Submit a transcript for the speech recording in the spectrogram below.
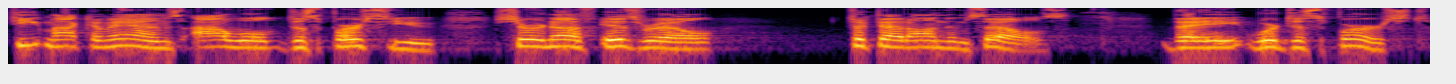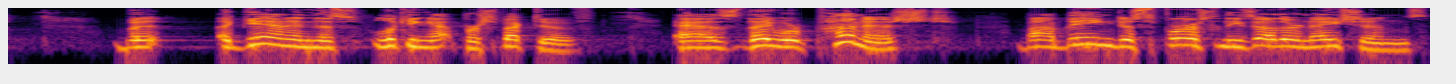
keep my commands, I will disperse you. Sure enough, Israel took that on themselves. They were dispersed. But again, in this looking at perspective, as they were punished by being dispersed in these other nations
